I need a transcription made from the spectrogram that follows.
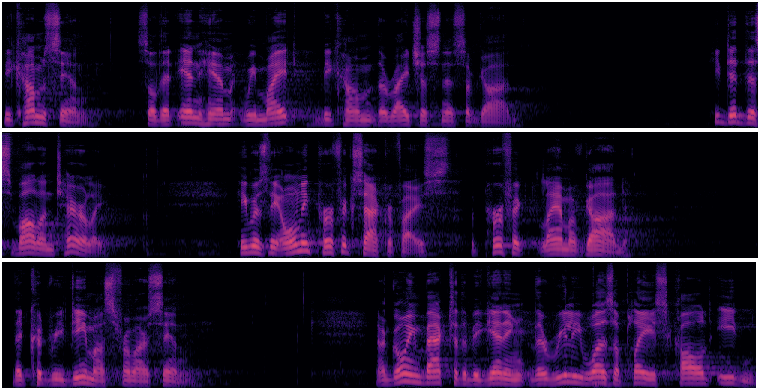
become sin, so that in him we might become the righteousness of God. He did this voluntarily. He was the only perfect sacrifice, the perfect Lamb of God that could redeem us from our sin. Now, going back to the beginning, there really was a place called Eden.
